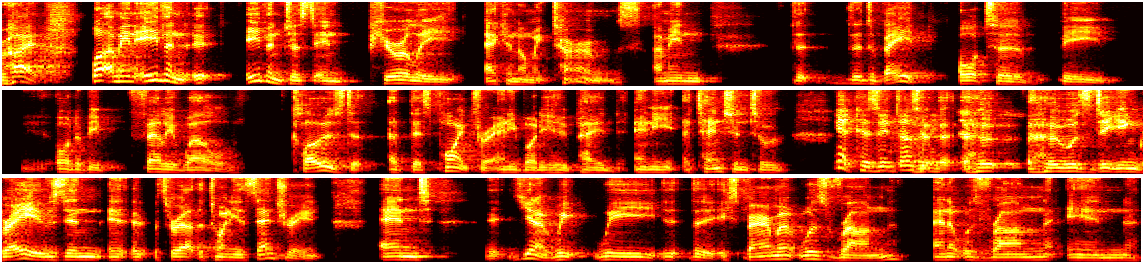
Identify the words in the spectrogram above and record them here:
right. Well, I mean, even even just in purely economic terms, I mean, the the debate ought to be ought to be fairly well closed at, at this point for anybody who paid any attention to yeah because it doesn't who, uh, who, who was digging graves in, in uh, throughout the 20th century and uh, you know we we the experiment was run and it was run in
